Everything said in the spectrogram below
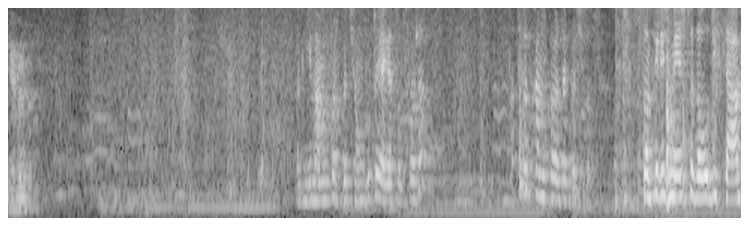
Nie wiem. Nie mamy korkociągu, to jak ja to otworzę? A to wypchamy kolor do środka. Wstąpiliśmy jeszcze do Woodisa.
